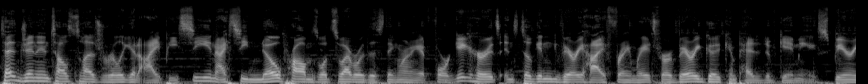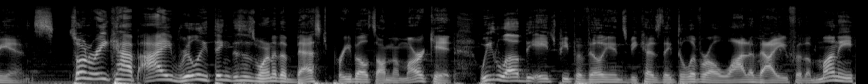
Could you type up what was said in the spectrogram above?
10 Gen Intel still has really good IPC, and I see no problems whatsoever with this thing running at 4 GHz and still getting very high frame rates for a very good competitive gaming experience. So in recap, I really think this is one of the best pre-builts on the market. We love the HP Pavilions because they deliver a lot of value for the money,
